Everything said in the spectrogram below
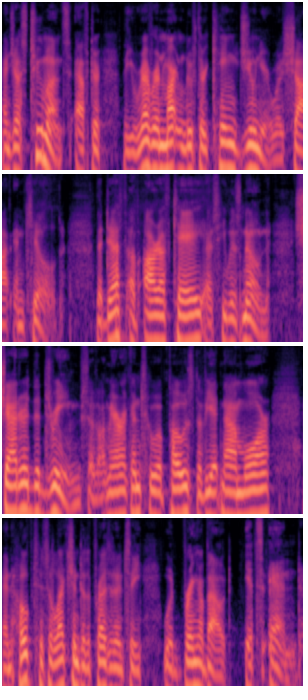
and just two months after the Reverend Martin Luther King Jr. was shot and killed. The death of RFK, as he was known, shattered the dreams of Americans who opposed the Vietnam War and hoped his election to the presidency would bring about its end.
